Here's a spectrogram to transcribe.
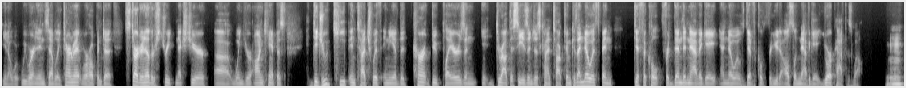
you know we weren't in the NCAA tournament. We're hoping to start another streak next year uh, when you're on campus. Did you keep in touch with any of the current Duke players and throughout the season? Just kind of talk to them because I know it's been difficult for them to navigate. I know it was difficult for you to also navigate your path as well. Mm-hmm.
